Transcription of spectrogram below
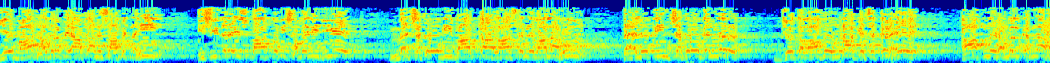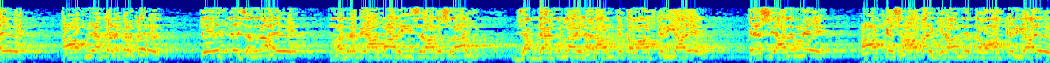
یہ بات حضرت آقا سے ثابت نہیں۔ اسی طرح اس بات کو بھی سمجھ لیجیے میں چکروں کی بات کا آغاز کرنے والا ہوں۔ پہلے تین چکروں کے اندر جو طواف عمرہ کے چکر ہے آپ نے رمل کرنا ہے، آپ نے اکڑ اکڑ کر تیز تیز چلنا ہے۔ حضرت آقا علیہ صلاح السلام جب بیت اللہ الحرام کے طواف کے لیے آئے ایسے عالم میں آپ کے صحابہ کرام جب طواف کے لیے آئے،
